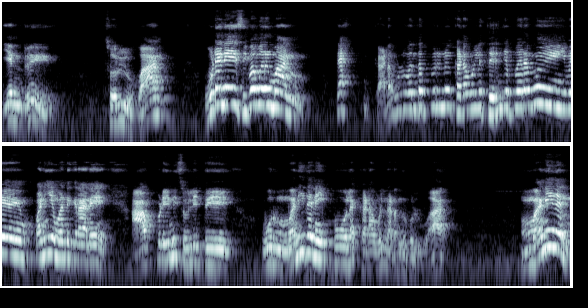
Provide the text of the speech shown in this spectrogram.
என்று சொல்லுவான். உடனே சிவபெருமான் கடவுள் வந்த பிறகு கடவுள்னு தெரிஞ்ச பிறகும் இவன் பணிய மாட்டேங்கிறானே அப்படின்னு சொல்லிட்டு ஒரு மனிதனைப் போல கடவுள் நடந்து கொள்வார். மனிதன்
